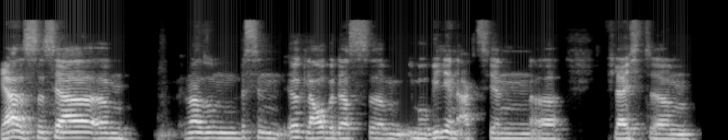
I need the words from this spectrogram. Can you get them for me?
Ja, es ist ja ähm, immer so ein bisschen Irrglaube, dass ähm, Immobilienaktien äh, vielleicht ähm,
